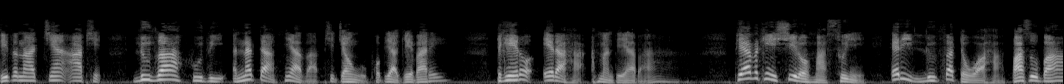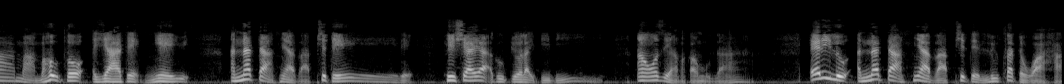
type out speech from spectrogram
ဒေသနာကျမ်းအားဖြင့်လူသားဟူသည်အနတ္တမျှတာဖြစ်ကြောင်းကိုဖော်ပြခဲ့ပါတယ်တကယ်တော့အဲ့ဒါဟာအမှန်တရားပါဘုရားသခင်ရှေ့တော်မှာဆိုရင်အဲ့ဒီလူသတ္တဝါဟာဘာဆိုဘာမှမဟုတ်သောအရာတဲ့ငယ်၍အနတ္တမျှတာဖြစ်တယ်တဲ့ဟေရှာယအခုပြောလိုက်ပြီးပြီ အံ့ဩစရာမကောင်းဘူးလားအဲ့ဒီလိုအနတ္တမျှတာဖြစ်တဲ့လူသတ္တဝါဟာ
